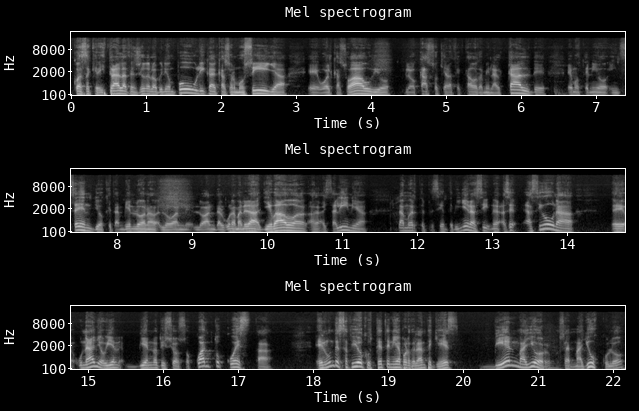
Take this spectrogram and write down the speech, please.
cosas que distraen la atención de la opinión pública, el caso Hermosilla eh, o el caso Audio, los casos que han afectado también al alcalde. Hemos tenido incendios que también lo han, lo han, lo han de alguna manera llevado a, esa línea. La muerte del presidente Piñera, sí, ha, sido una, eh, un año bien, bien noticioso. ¿Cuánto cuesta en un desafío que usted tenía por delante que es bien mayor, o sea, es mayúsculo,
